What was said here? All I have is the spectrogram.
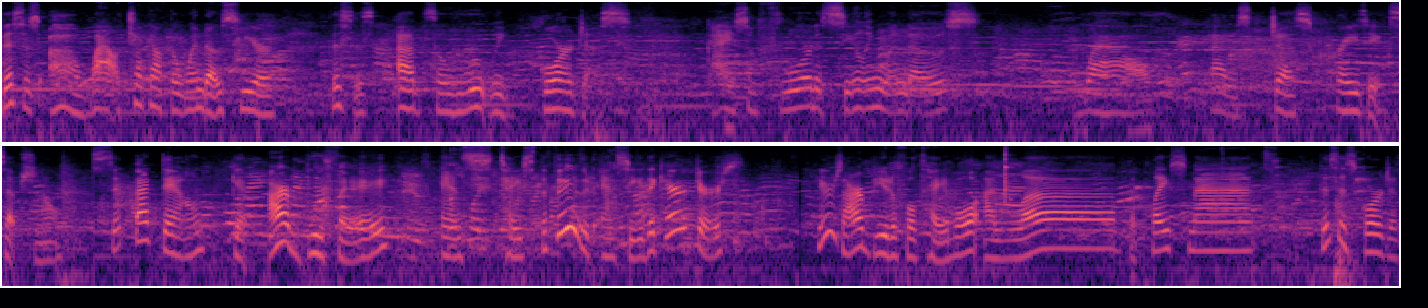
This is, oh wow, check out the windows here. This is absolutely gorgeous. Okay, so floor to ceiling windows. Wow, that is just crazy exceptional. Sit back down, get our buffet, and taste the food and see the characters. Here's our beautiful table. I love the placemats. This is gorgeous.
